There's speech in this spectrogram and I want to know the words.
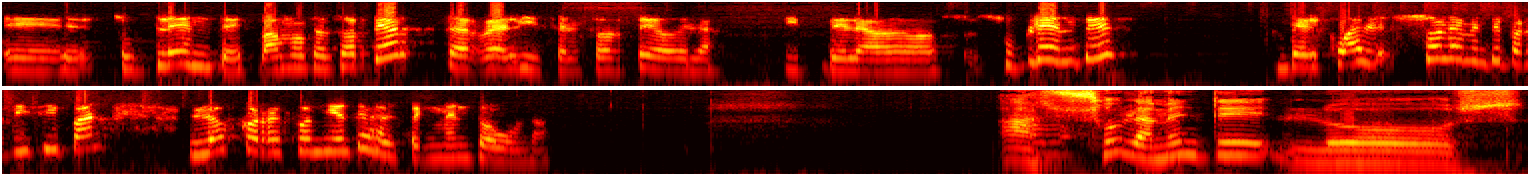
eh, suplentes vamos a sortear, se realiza el sorteo de las de los suplentes del cual solamente participan los correspondientes al segmento 1. Ah, solamente los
